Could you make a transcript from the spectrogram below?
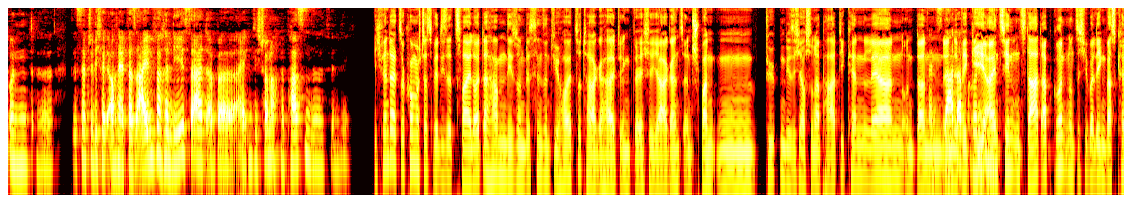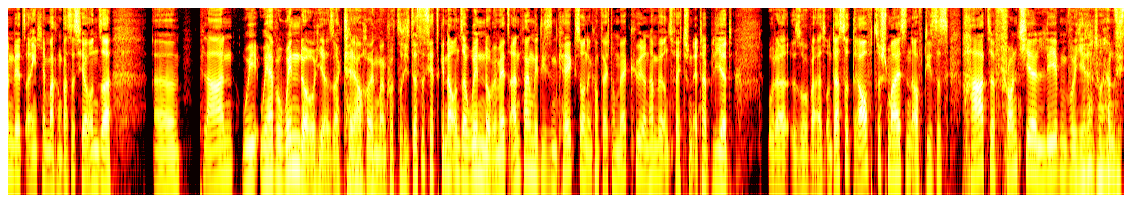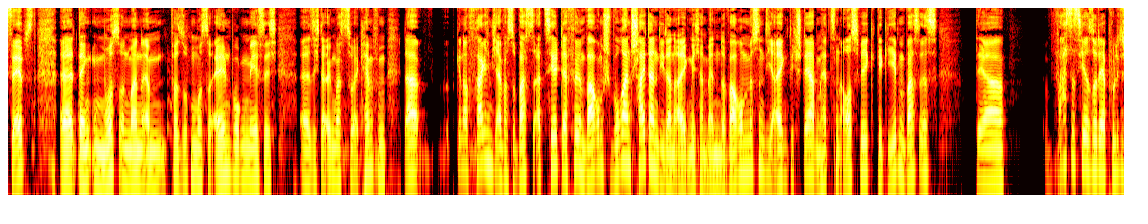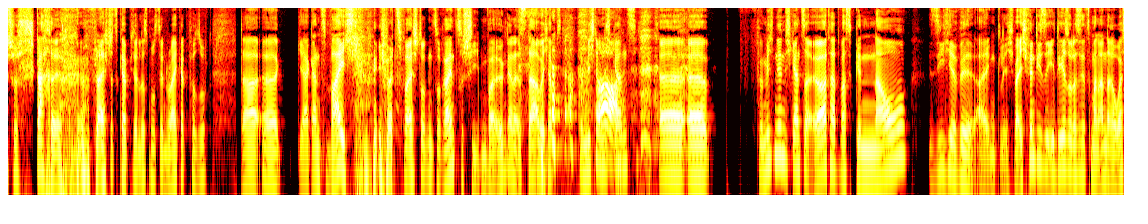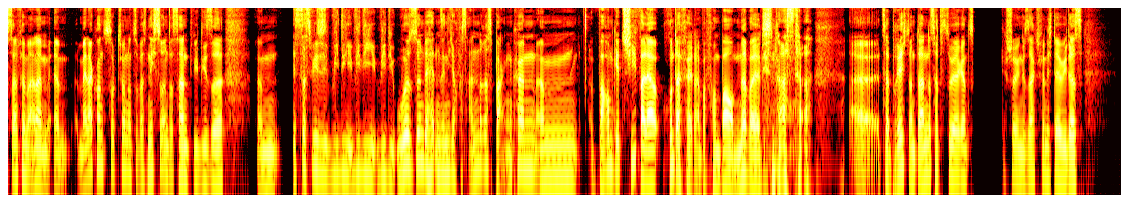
Und äh, ist natürlich halt auch eine etwas einfache Lesart, aber eigentlich schon auch eine passende, finde ich. Ich finde halt so komisch, dass wir diese zwei Leute haben, die so ein bisschen sind wie heutzutage halt irgendwelche ja ganz entspannten Typen, die sich auf so einer Party kennenlernen und dann in eine WG gründen. einziehen, ein Start-up gründen und sich überlegen, was können wir jetzt eigentlich hier machen? Was ist hier unser äh, Plan? We, we have a window hier, sagt er ja auch irgendwann kurz durch. Das ist jetzt genau unser Window. Wenn wir jetzt anfangen mit diesen Cakes so und dann kommt vielleicht noch mehr Kühe, dann haben wir uns vielleicht schon etabliert oder sowas. Und das so draufzuschmeißen auf dieses harte Frontier-Leben, wo jeder nur an sich selbst äh, denken muss und man ähm, versuchen muss, so ellenbogenmäßig äh, sich da irgendwas zu erkämpfen, da genau frage ich mich einfach so, was erzählt der Film? Warum, woran scheitern die dann eigentlich am Ende? Warum müssen die eigentlich sterben? Hätte es einen Ausweg gegeben? Was ist der, was ist hier so der politische Stachel im Fleisch des Kapitalismus, den Reichert versucht, da äh, ja ganz weich über zwei Stunden so reinzuschieben, weil irgendeiner ist da, aber ich habe es für mich noch nicht oh. ganz äh, äh, für mich nicht ganz erörtert, was genau sie hier will eigentlich. Weil ich finde diese Idee so, das ist jetzt mal ein anderer Western-Film, eine ähm, Männerkonstruktion und sowas nicht so interessant wie diese, ähm, ist das wie, sie, wie, die, wie, die, wie die Ursünde? Hätten sie nicht auch was anderes backen können? Ähm, warum geht's schief? Weil er runterfällt einfach vom Baum, ne? Weil er diesen Ast da äh, zerbricht und dann, das hattest du ja ganz schön gesagt, finde ich, der wie das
